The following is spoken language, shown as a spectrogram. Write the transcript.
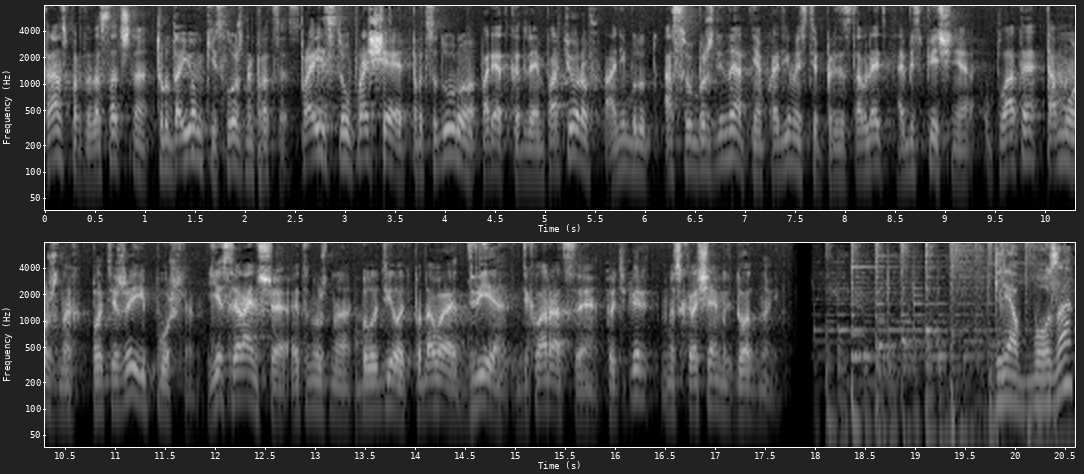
транспорта достаточно трудоемкий и сложный процесс. Правительство упрощает процедуру порядка для импортеров. Они будут освобождены от необходимости предоставлять обеспечение уплаты таможенных платежей и пошлин. Если раньше это нужно было делать, подавая две декларации, то теперь мы сокращаем их до одной. Для ввоза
